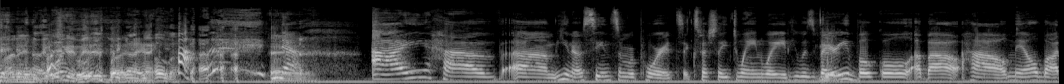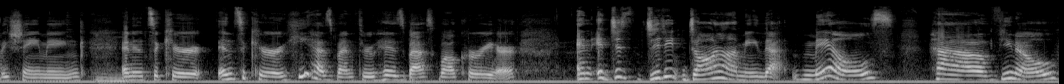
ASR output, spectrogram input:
Running Like, wait a minute. Like, hold naked. Now, I have, um, you know, seen some reports, especially Dwyane Wade. He was very Yeah. vocal about how male body shaming Mm-hmm. and insecure, insecure he has been through his basketball career, and it just didn't dawn on me that males have, you know,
